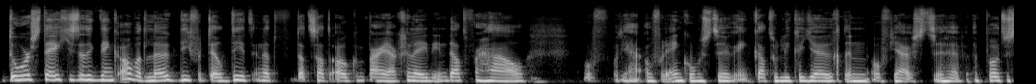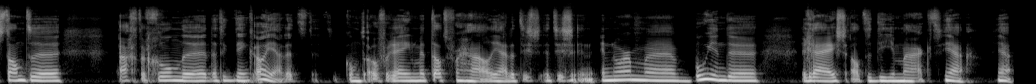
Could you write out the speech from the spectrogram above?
doorsteekjes dat ik denk, oh wat leuk, die vertelt dit. En dat, dat zat ook een paar jaar geleden in dat verhaal. Of ja, overeenkomsten in katholieke jeugd en, of juist eh, protestante achtergronden. Dat ik denk, oh ja, dat, dat komt overeen met dat verhaal. Ja, dat is, het is een enorm eh, boeiende reis altijd die je maakt. Ja, ja,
